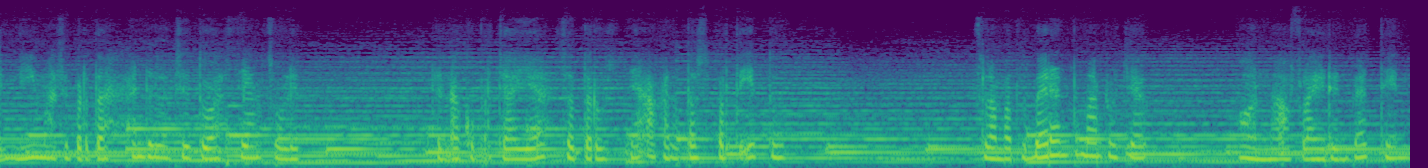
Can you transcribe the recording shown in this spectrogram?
ini masih bertahan dalam situasi yang sulit. Dan aku percaya seterusnya akan tetap seperti itu. Selamat lebaran teman rujak. Mohon maaf lahir dan batin.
